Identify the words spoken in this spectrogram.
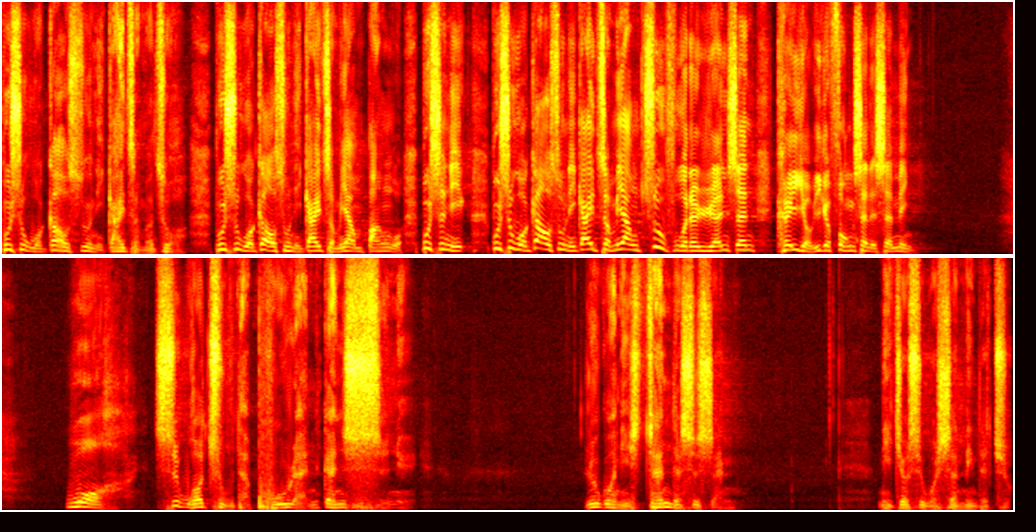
不是我告诉你该怎么做，不是我告诉你该怎么样帮我，不是你，不是我告诉你该怎么样祝福我的人生可以有一个丰盛的生命。我是我主的仆人跟使女。如果你真的是神，你就是我生命的主。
